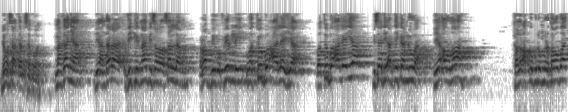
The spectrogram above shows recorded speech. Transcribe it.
dosa tersebut. Makanya di antara zikir Nabi sallallahu alaihi wasallam, Rabbi ghfirli wa tub alayya. Wa tub alayya bisa diartikan dua. Ya Allah, kalau aku belum bertaubat,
